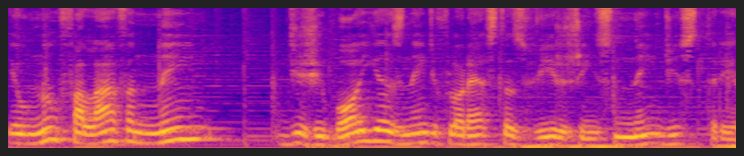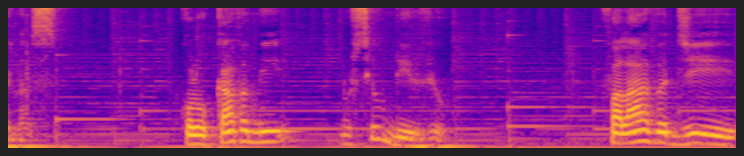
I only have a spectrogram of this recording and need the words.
eu não falava nem de jiboias, nem de florestas virgens, nem de estrelas. Colocava-me no seu nível. Falava de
